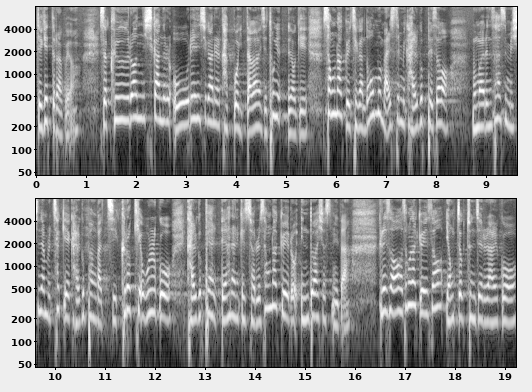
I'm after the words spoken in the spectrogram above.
되겠더라고요. 그래서 그런 시간을 오랜 시간을 갖고 있다가 이제 통 여기 성락교회 제가 너무 말씀이 갈급해서 목마른 사슴이 시냇물 찾기에 갈급한 같이 그렇게 울고 갈급해할 때 하나님께서 저를 성락교회로 인도하셨습니다. 그래서 성락교회에서 영적 존재를 알고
